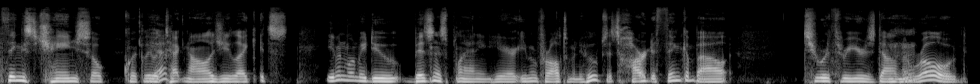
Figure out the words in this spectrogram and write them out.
things change so quickly Yeah. with technology? Like it's even when we do business planning here, even for Ultimate Hoops, it's hard to think about two or three years down Mm-hmm. the road.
